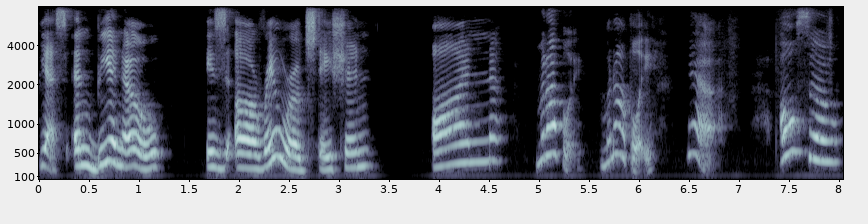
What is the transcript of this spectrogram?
Yes, and B&O is a railroad station on Monopoly. Monopoly. Yeah. Also,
